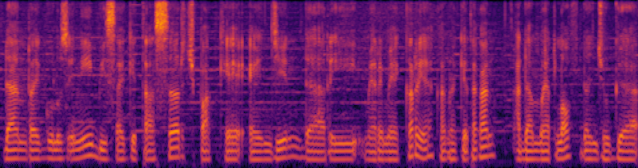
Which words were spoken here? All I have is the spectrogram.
Dan Regulus ini bisa kita search pakai engine dari Merrymaker ya karena kita kan ada Madlove dan juga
